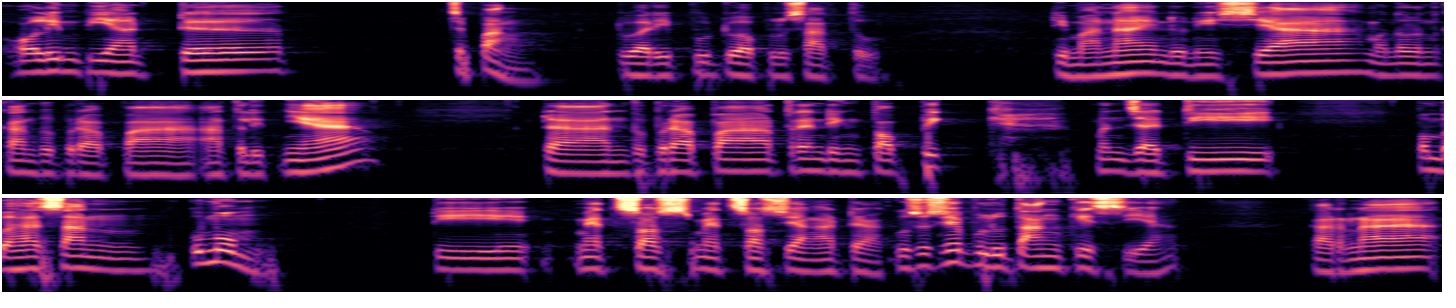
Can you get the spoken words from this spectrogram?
Olimpiade Jepang 2021 di mana Indonesia menurunkan beberapa atletnya dan beberapa trending topik menjadi pembahasan umum di medsos-medsos yang ada khususnya bulu tangkis ya karena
